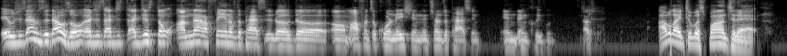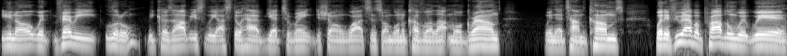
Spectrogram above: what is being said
it was just that was it. That was all. I just, I just, I just don't. I'm not a fan of the passing, the the um offensive coordination in terms of passing in, in Cleveland. I would like to respond to that. You know, with very little because obviously I still have yet to rank Deshaun Watson, so I'm going to cover a lot more ground when that time comes. But if you have a problem with where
